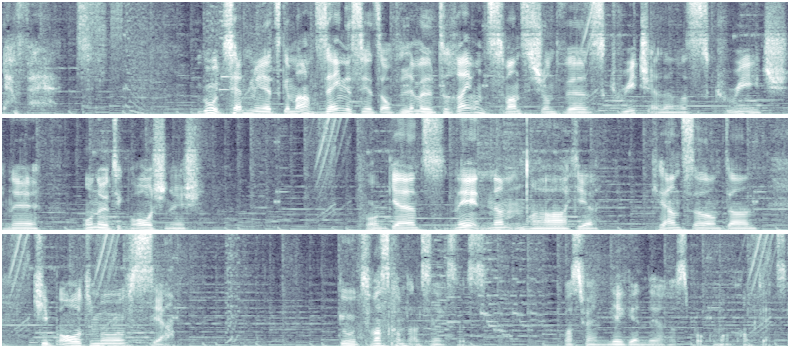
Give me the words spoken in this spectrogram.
Perfekt. Gut, hätten wir jetzt gemacht. Zane ist jetzt auf Level 23 und will Screech erlernen. Was Screech? Ne, unnötig brauche ich nicht. Forget. Ne, ne, ah, hier. Cancel und dann Keep Old Moves. Ja. Gut, was kommt als nächstes? Was für ein legendäres Pokémon kommt jetzt?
